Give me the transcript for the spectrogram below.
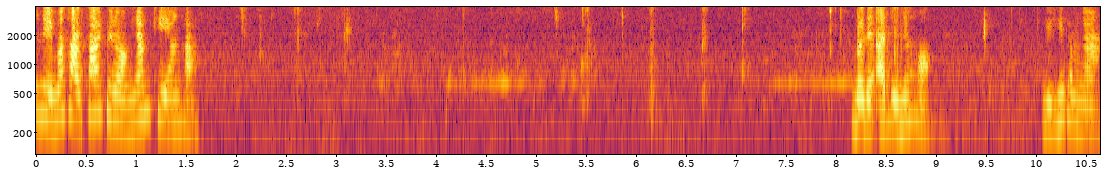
วันนี้มาถากทายพี่น้องย่ำเทียงค่ะ เบอร์เดอัดอยู่ในหออยู่ที่ทำงาน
